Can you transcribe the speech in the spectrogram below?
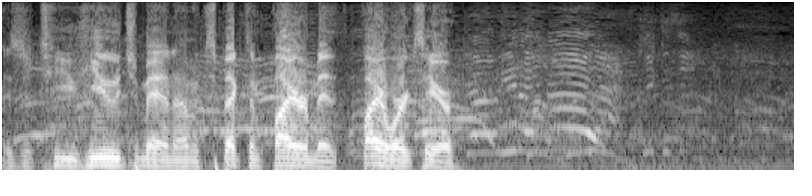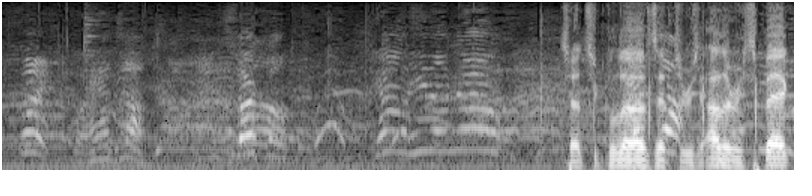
These are two huge men. I'm expecting firemen, fireworks here. Touch of gloves, res- out of respect.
